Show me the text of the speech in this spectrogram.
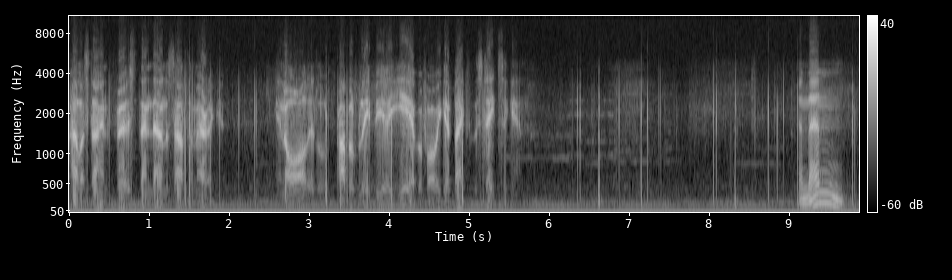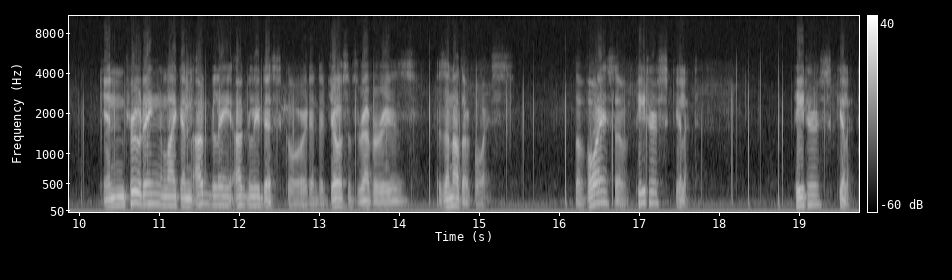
Palestine first, then down to South America. In all, it'll probably be a year before we get back to the States again. And then, intruding like an ugly, ugly discord into Joseph's reveries, is another voice. The voice of Peter Skillet. Peter Skillet,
